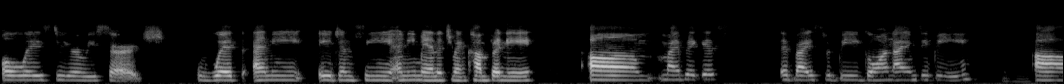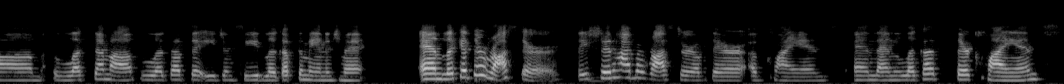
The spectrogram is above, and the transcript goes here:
always do your research with any agency, any management company. Um, my biggest advice would be go on IMDb, Mhm. um, look them up, look up the agency, look up the management, and look at their roster. They should have a roster up there of clients, and then look up their clients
